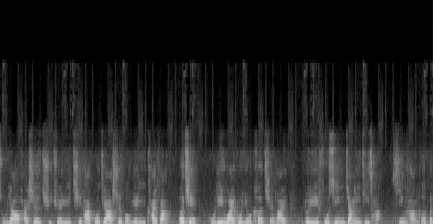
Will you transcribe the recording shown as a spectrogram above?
主要还是取决于其他国家是否愿意开放，而且鼓励外国游客前来，对于复兴江宜机场。新航和本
